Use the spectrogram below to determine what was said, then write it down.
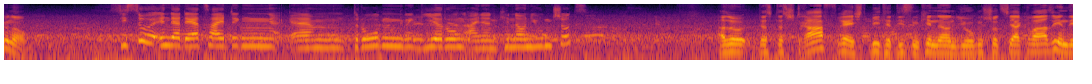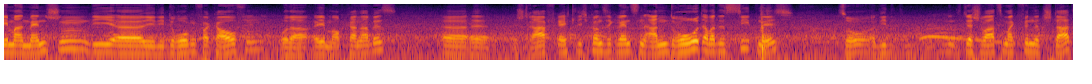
Genau. Siehst du in der derzeitigen ähm, Drogenregierung einen Kinder- und Jugendschutz? Also das, das, Strafrecht bietet diesen Kinder- und Jugendschutz ja quasi, indem man Menschen, die, äh, die, die Drogen verkaufen oder eben auch Cannabis, äh, strafrechtlich Konsequenzen androht, aber das zieht nicht. So, die, der Schwarzmarkt findet statt.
